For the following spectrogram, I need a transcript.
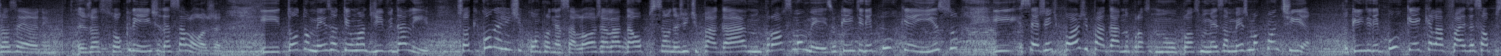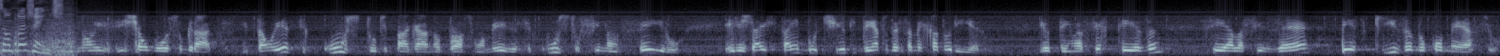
Joseane, eu já sou cliente dessa loja e todo mês eu tenho uma dívida ali. Só que quando a gente compra nessa loja, ela dá a opção da gente pagar no próximo mês. Eu queria entender por que isso e se a gente pode pagar no próximo, no próximo mês a mesma quantia. Eu queria entender por que, que ela faz essa opção pra gente. Não existe almoço grátis. Então, esse custo de pagar no próximo mês, esse custo financeiro, ele já está embutido dentro dessa mercadoria. Eu tenho a certeza, se ela fizer pesquisa no comércio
